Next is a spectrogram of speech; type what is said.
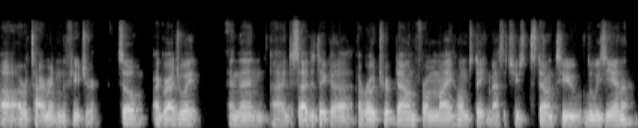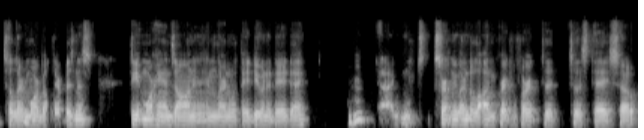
uh, a retirement in the future. So I graduate and then I decided to take a, a, road trip down from my home state, Massachusetts, down to Louisiana to learn more about their business, to get more hands on and, and, learn what they do in a day to day. I certainly learned a lot. I'm grateful for it to, to this day. So,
